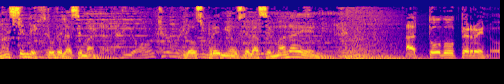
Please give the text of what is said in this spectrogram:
más selecto de la semana. Los premios de la semana en A Todo Terreno.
